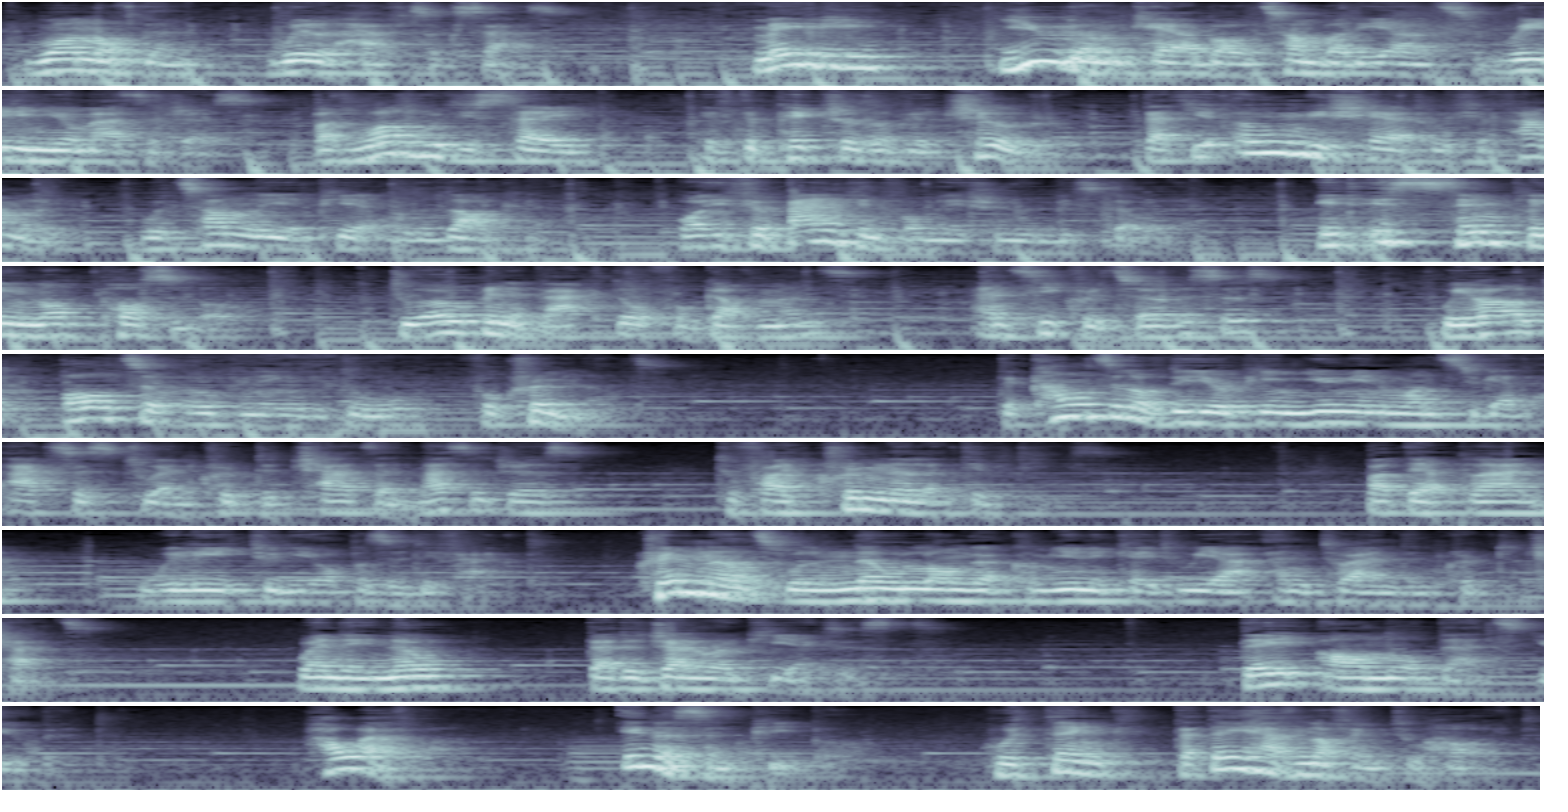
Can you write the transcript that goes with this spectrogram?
one of them will have success. Maybe you don't care about somebody else reading your messages, but what would you say if the pictures of your children that you only shared with your family would suddenly appear on the darknet? Or if your bank information would be stolen? It is simply not possible to open a backdoor for governments and secret services without also opening the door for criminals. The Council of the European Union wants to get access to encrypted chats and messages to fight criminal activities. But their plan will lead to the opposite effect. Criminals will no longer communicate via end-to-end -end encrypted chats when they know that a general key exists. They are not that stupid. However, innocent people who think that they have nothing to hide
